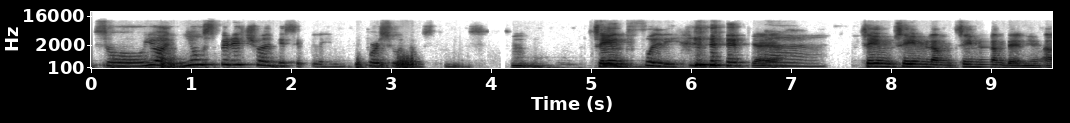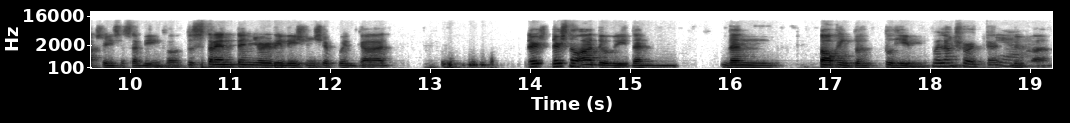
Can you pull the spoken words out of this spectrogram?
So, yun, yung spiritual discipline, pursue those things. Mm-mm. Same, Faithfully. yeah, yeah. Yeah. Same, same lang, same lang din yung actually sasabihin ko. To strengthen your relationship with God, there's there's no other way than than talking to to Him. Walang shortcut. Yeah. di ba?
